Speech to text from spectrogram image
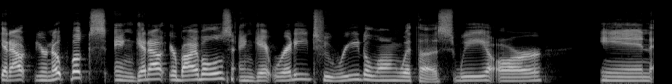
get out your notebooks and get out your Bibles and get ready to read along with us. We are in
